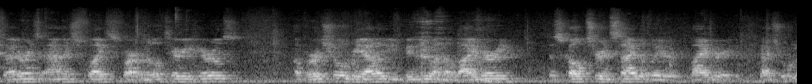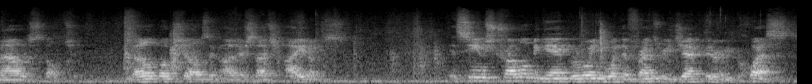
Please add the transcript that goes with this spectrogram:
veterans honors flights for our military heroes, a virtual reality video on the library, the sculpture inside the library, the perpetual knowledge sculpture, metal bookshelves, and other such items. It seems trouble began brewing when the Friends rejected a request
